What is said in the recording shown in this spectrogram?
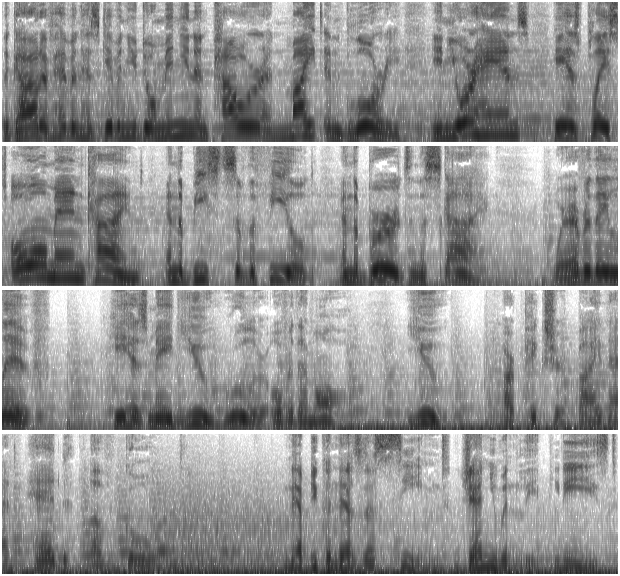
The God of heaven has given you dominion and power and might and glory. In your hands, he has placed all mankind and the beasts of the field and the birds in the sky. Wherever they live, He has made you ruler over them all. You are pictured by that head of gold. Nebuchadnezzar seemed genuinely pleased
